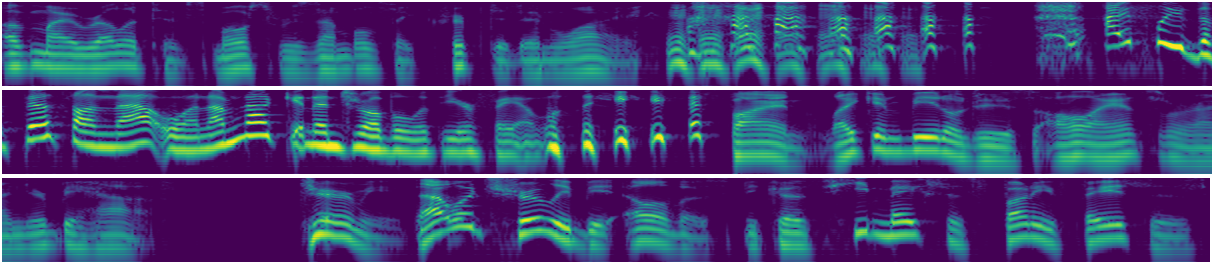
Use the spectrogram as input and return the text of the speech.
of my relatives most resembles a cryptid and why. I plead the fifth on that one. I'm not getting in trouble with your family. Fine. Like in Beetlejuice, I'll answer on your behalf. Jeremy, that would surely be Elvis because he makes his funny faces.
